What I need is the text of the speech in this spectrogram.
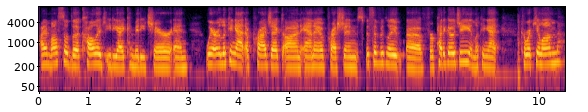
I'm also the college EDI committee chair and we're looking at a project on anti-oppression specifically uh, for pedagogy and looking at curriculum,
